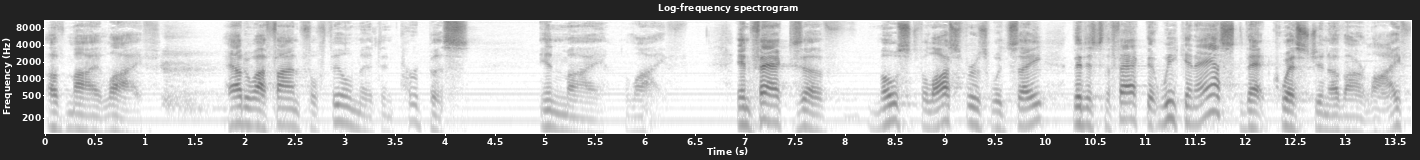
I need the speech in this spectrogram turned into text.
of my life? How do I find fulfillment and purpose in my life? In fact, uh, most philosophers would say that it's the fact that we can ask that question of our life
